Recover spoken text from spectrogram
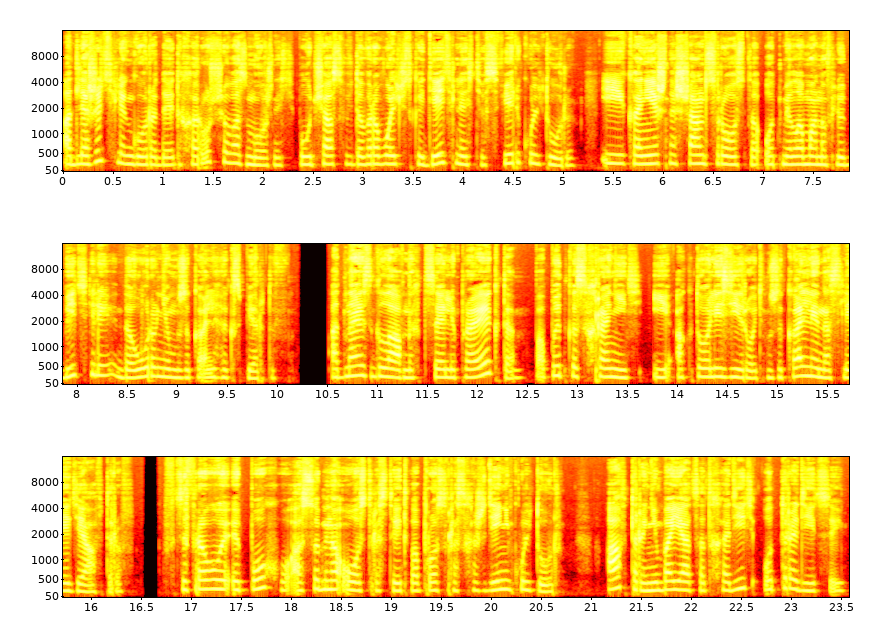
А для жителей города это хорошая возможность поучаствовать в добровольческой деятельности в сфере культуры. И, конечно, шанс роста от меломанов-любителей до уровня музыкальных экспертов. Одна из главных целей проекта — попытка сохранить и актуализировать музыкальное наследие авторов. В цифровую эпоху особенно остро стоит вопрос расхождений культур — Авторы не боятся отходить от традиций,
